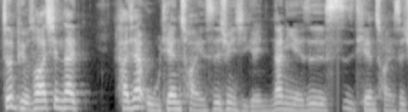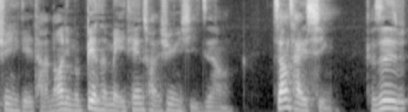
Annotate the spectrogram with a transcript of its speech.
就比如说他现在。他现在五天传一次讯息给你，那你也是四天传一次讯息给他，然后你们变成每天传讯息，这样这样才行。可是，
